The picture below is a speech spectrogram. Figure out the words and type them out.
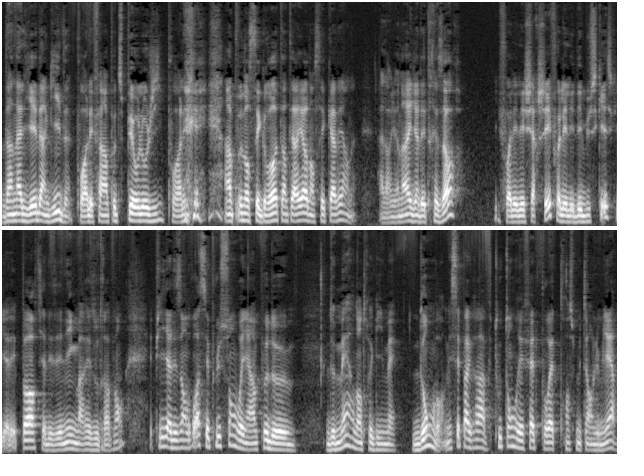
d'un allié, d'un guide pour aller faire un peu de spéologie, pour aller un peu dans ces grottes intérieures, dans ces cavernes. Alors il y en a, il y a des trésors, il faut aller les chercher, il faut aller les débusquer, parce qu'il y a des portes, il y a des énigmes à résoudre avant. Et puis il y a des endroits, c'est plus sombre, il y a un peu de, de merde, entre guillemets, d'ombre, mais c'est pas grave, toute ombre est faite pour être transmutée en lumière,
